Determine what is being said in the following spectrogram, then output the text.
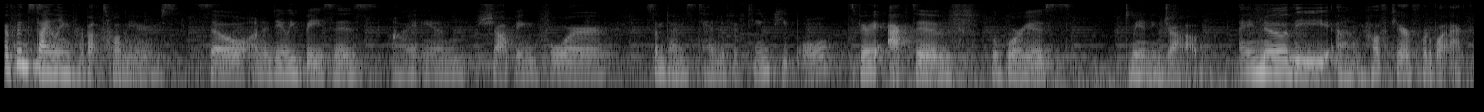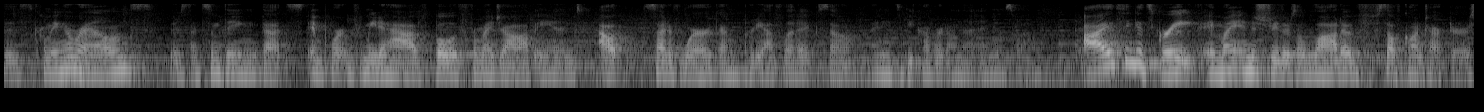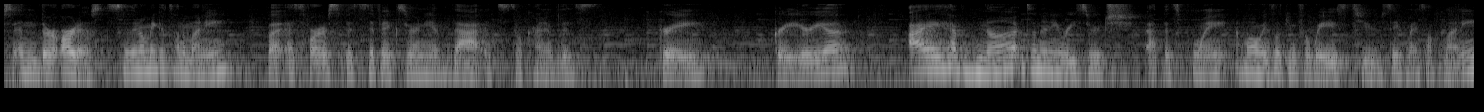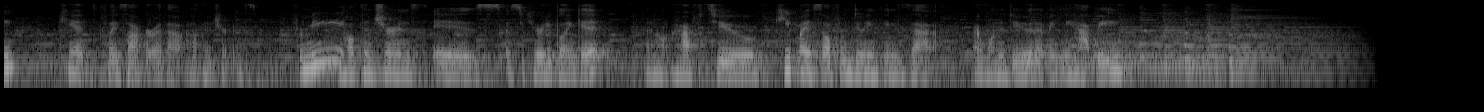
I've been styling for about 12 years. So on a daily basis, I am shopping for sometimes 10 to 15 people. It's a very active, laborious, demanding job. I know the um, Healthcare Affordable Act is coming around. There's something that's important for me to have both for my job and outside of work. I'm pretty athletic, so I need to be covered on that end as well. I think it's great. In my industry, there's a lot of self-contractors and they're artists, so they don't make a ton of money. But as far as specifics or any of that, it's still kind of this gray, gray area. I have not done any research at this point. I'm always looking for ways to save myself money. Can't play soccer without health insurance. For me, health insurance is a security blanket. I don't have to keep myself from doing things that I want to do that make me happy.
